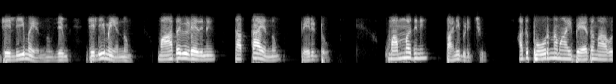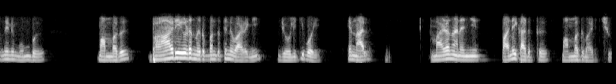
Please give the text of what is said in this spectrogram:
ജലീമ എന്നും ജലീമ എന്നും മാധവിയുടേതിന് തത്ത എന്നും പേരിട്ടു. മമ്മദിന് പനി പിടിച്ചു. അത് പൂർണമായി ഭേദമാകുന്നതിന് മുമ്പ് മമ്മദ് ഭാര്യയുടെ നിർബന്ധത്തിന് വഴങ്ങി ജോലിക്ക് പോയി. എന്നാൽ മഴ നനഞ്ഞ് പനി കടുത്ത് മമ്മദ് മരിച്ചു.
